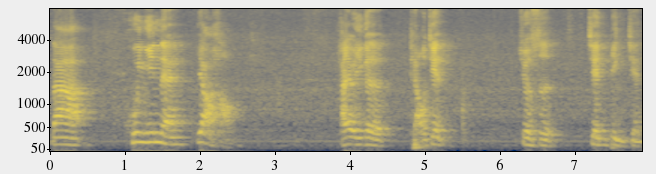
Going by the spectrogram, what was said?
那婚姻呢要好，还有一个条件就是肩并肩。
